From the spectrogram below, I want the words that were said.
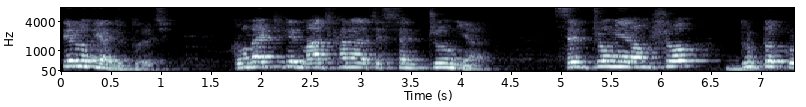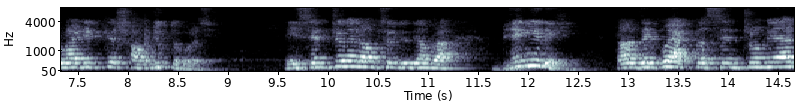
টেলোমিয়ার যুক্ত রয়েছে। ক্রোম্যাটিডের মাঝখানে আছে সেন্ট্রোমিয়ার। সেন্ট্রোমিয়ার অংশ দুটো ক্রোম্যাটিডকে সংযুক্ত করেছে। এই সেন্ট্রোমিয়ার অংশ যদি আমরা ভেঙে দেখি, তাহলে দেখব একটা সেন্ট্রোমিয়ার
